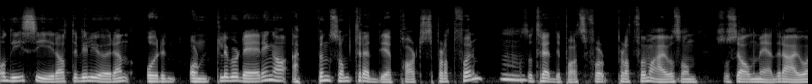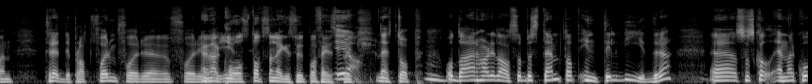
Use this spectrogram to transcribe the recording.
og de sier at de vil gjøre en ordentlig vurdering av appen som tredjepartsplattform. Altså Tredjepartsplattform er jo sånn Sosiale medier er jo en tredjeplattform for, for NRK-stoff som legges ut på Facebook. Ja, Nettopp. Og der har de da altså bestemt at inntil videre eh, så skal NRK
